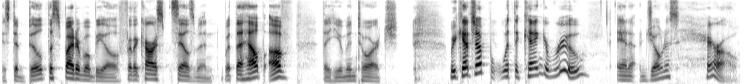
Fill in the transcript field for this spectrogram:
is to build the Spider-Mobile for the car salesman with the help of the Human Torch. We catch up with the kangaroo and Jonas Harrow.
